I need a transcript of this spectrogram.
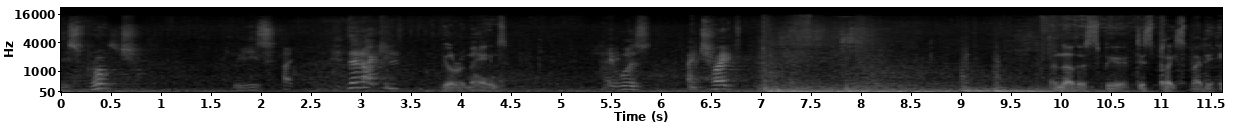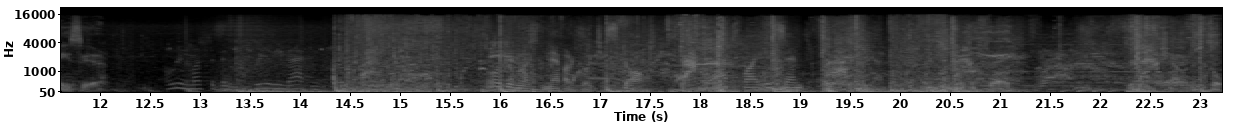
this brooch. Please, I, then I can. Your remains. I was. I tried. Another spirit displaced by the Aesir. Odin must have been really mad and Odin was never going to stop. That's why he sent Thor Odin.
